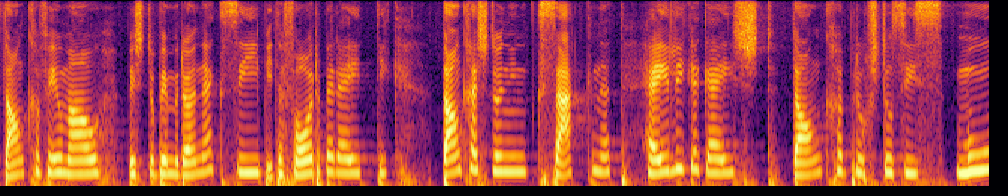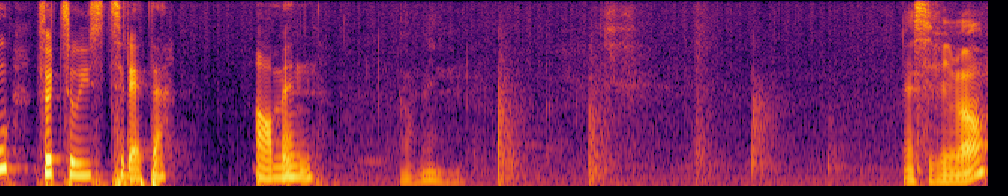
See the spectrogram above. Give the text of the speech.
danke vielmals, bist du beim Rennen bei der Vorbereitung. Danke, hast du ihn gesegnet. Heiliger Geist, danke, brauchst du sein Mut, für zu uns zu reden. Amen. Amen. Merci vielmals.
